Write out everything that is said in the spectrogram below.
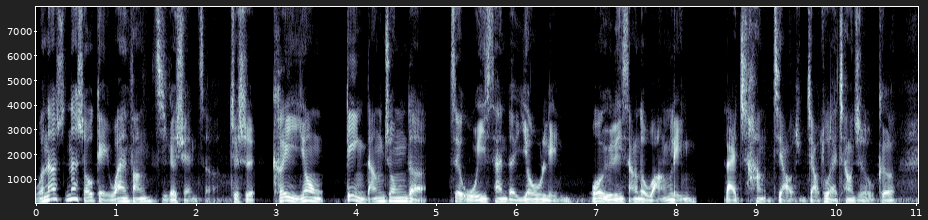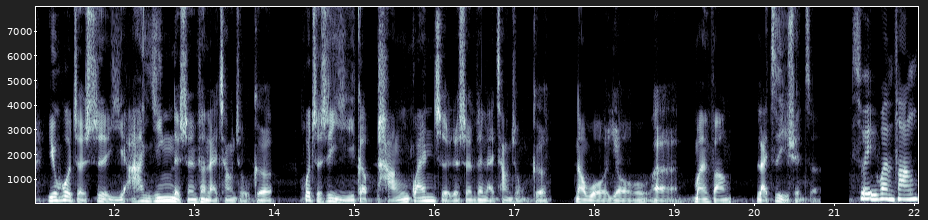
我那时那时候给万芳几个选择，就是可以用。电影当中的这五一三的幽灵，或武夷山的亡灵来唱角角度来唱这首歌，又或者是以阿英的身份来唱这首歌，或者是以一个旁观者的身份来唱这首歌，那我由呃万芳来自己选择。所以万芳，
